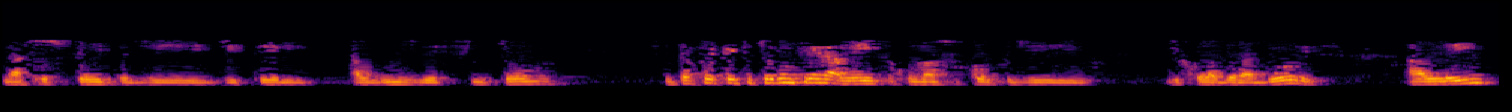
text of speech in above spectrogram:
na suspeita de, de terem alguns desses sintomas. Então foi feito todo um treinamento com o nosso corpo de, de colaboradores, além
